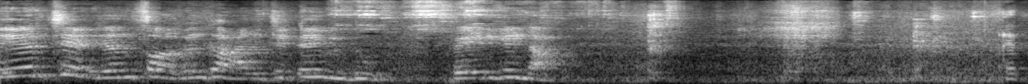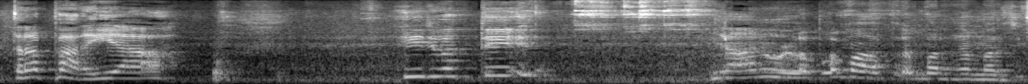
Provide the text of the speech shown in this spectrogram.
തീർച്ചയായിട്ടും ഞാൻ സ്വർഗം കാണിച്ചിട്ടേ വിടൂ. പേടിക്കണ്ട. എത്ര പറയാ? ഇരുപത്തി ഞാനുള്ളപ്പോൾ മാത്രം പറഞ്ഞാൽ മതി.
